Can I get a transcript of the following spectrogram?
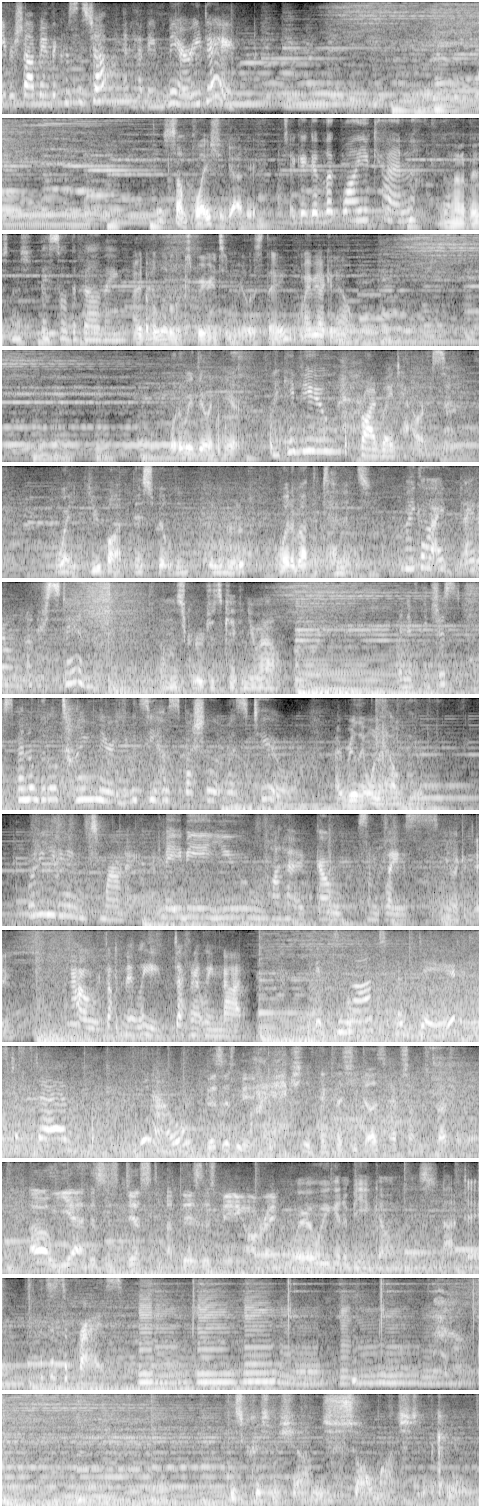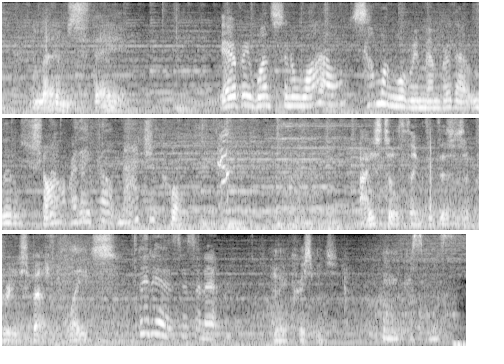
Thank you for shopping at the Christmas shop and have a merry day. There's some place you got here. Take a good look while you can. You going out of business? They sold the building. I have a little experience in real estate. Maybe I can help. What are we doing here? I give you Broadway Towers. Wait, you bought this building? Mm-hmm. What about the tenants? Michael, I, I don't understand. I'm the Scrooge that's kicking you out. And if you just spent a little time there, you would see how special it was too. I really want to help you. What are you doing tomorrow night? Maybe you want to go someplace. Give me like a date. No, definitely, definitely not. It's not a date. It's just a, you know. Business meeting. I actually think that she does have something special though. Oh yeah, this is just a business meeting, all right. Where are we gonna be going on this not date? It's a surprise. This Christmas shop means so much to the community. Let him stay. Every once in a while, someone will remember that little shop where they felt magical. I still think that this is a pretty special place. It is, isn't it? Merry Christmas. Merry Christmas.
